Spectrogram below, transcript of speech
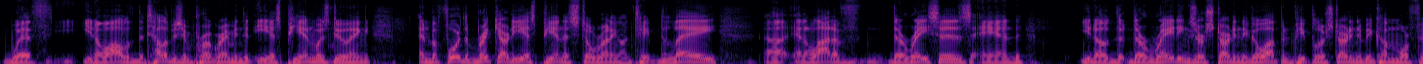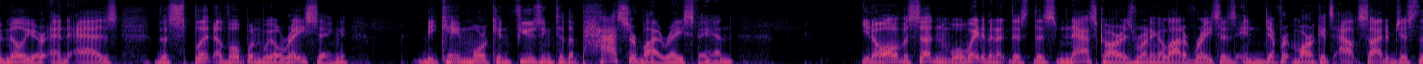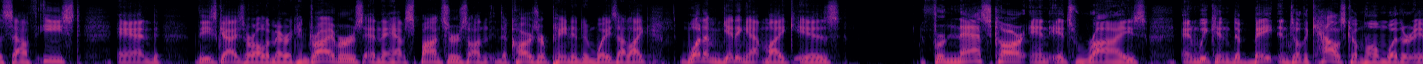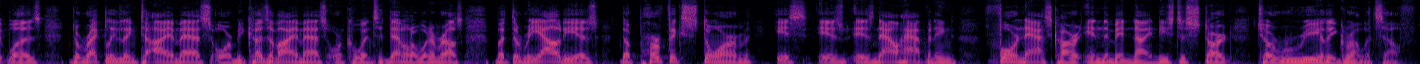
with you know all of the television programming that ESPN was doing. And before the Brickyard, ESPN is still running on tape delay uh, and a lot of their races and you know th- their ratings are starting to go up and people are starting to become more familiar. And as the split of open wheel racing became more confusing to the passerby race fan you know all of a sudden well wait a minute this this NASCAR is running a lot of races in different markets outside of just the southeast. And these guys are all American drivers and they have sponsors on the cars are painted in ways I like. What I'm getting at Mike is for NASCAR and its rise, and we can debate until the cows come home whether it was directly linked to IMS or because of IMS or coincidental or whatever else. But the reality is the perfect storm is is is now happening for NASCAR in the mid 90s to start to really grow itself.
